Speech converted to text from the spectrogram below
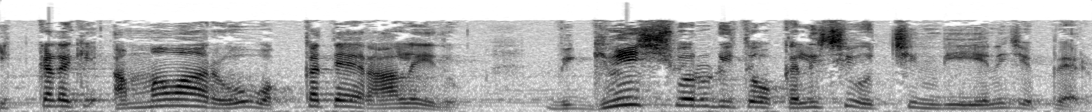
ఇక్కడికి అమ్మవారు ఒక్కతే రాలేదు. విఘ్నేశ్వరుడితో కలిసి వచ్చింది అని చెప్పారు.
